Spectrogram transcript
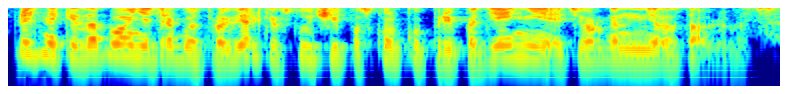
Признаки забоя не требуют проверки в случае, поскольку при падении эти органы не раздавливаются.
